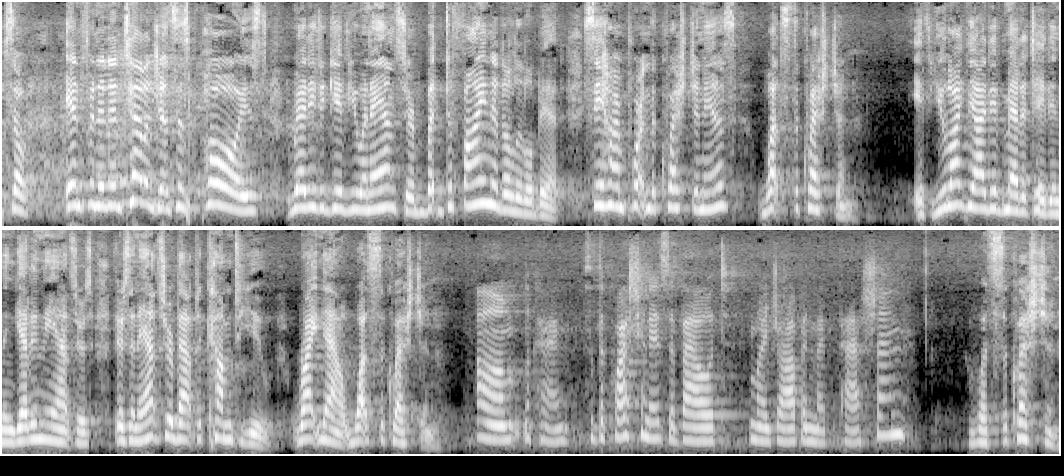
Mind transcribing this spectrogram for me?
so infinite intelligence is poised, ready to give you an answer, but define it a little bit. See how important the question is? What's the question? If you like the idea of meditating and getting the answers, there's an answer about to come to you right now. What's the question? Um, okay. So the question is about my job and my passion. What's the question?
